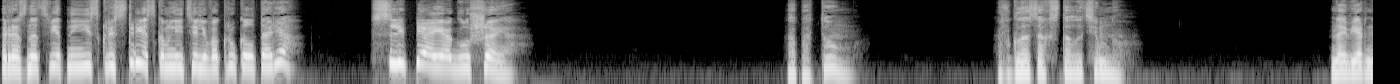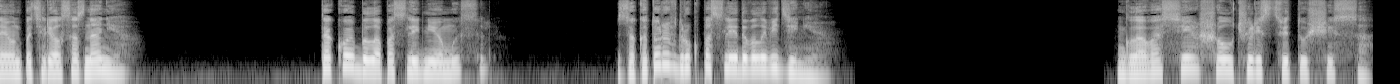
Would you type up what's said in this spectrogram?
Разноцветные искры с треском летели вокруг алтаря, слепя и оглушая. А потом в глазах стало темно. Наверное, он потерял сознание. Такой была последняя мысль, за которой вдруг последовало видение. Глава Се шел через цветущий сад.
